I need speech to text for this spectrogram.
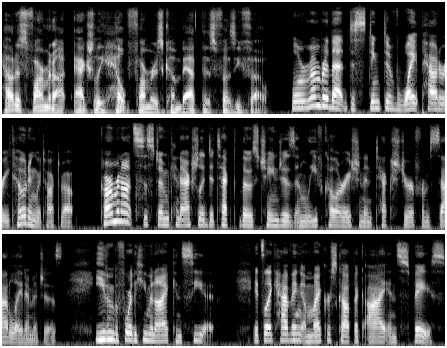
How does Farmonaut actually help farmers combat this fuzzy foe? Well, remember that distinctive white powdery coating we talked about? Farmonaut's system can actually detect those changes in leaf coloration and texture from satellite images, even before the human eye can see it. It's like having a microscopic eye in space,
